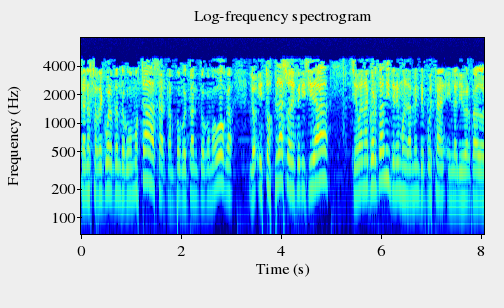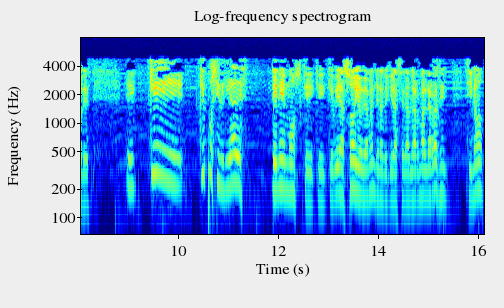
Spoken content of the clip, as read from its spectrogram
Ya no se recuerda tanto como Mostaza, tampoco tanto como Boca. Lo- estos plazos de felicidad se van acortando y tenemos la mente puesta en la Libertadores. Eh, ¿qué, ¿Qué posibilidades tenemos que, que, que veas hoy? Obviamente no te quiero hacer hablar mal de Racing, sino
